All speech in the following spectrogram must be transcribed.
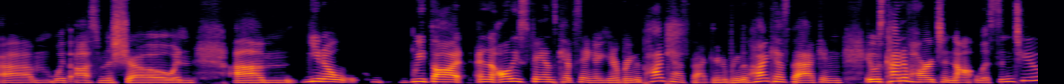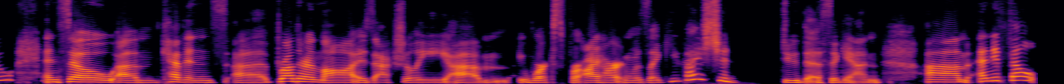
um with us and the show and um you know we thought, and all these fans kept saying, Are you going to bring the podcast back? You're going to bring the podcast back. And it was kind of hard to not listen to. And so um, Kevin's uh, brother in law is actually um, works for iHeart and was like, You guys should do this again. Um, and it felt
